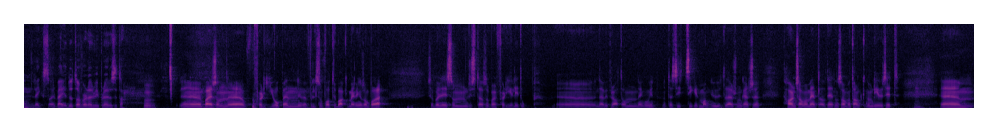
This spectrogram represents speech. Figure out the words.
anleggsarbeid utafor der vi pleier å sitte. Mm. Eh, bare sånn eh, følge opp en liksom Få tilbakemeldinger sånn på det. Så jeg bare liksom lyst til å altså bare følge litt opp eh, det vi prata om den gangen. At det sitter sikkert mange ute der som kanskje har den samme mentaliteten og samme tanken om livet sitt. Mm. Um,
